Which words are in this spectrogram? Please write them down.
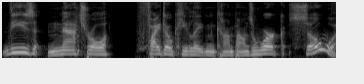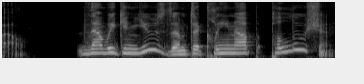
These natural phytochelatin compounds work so well that we can use them to clean up pollution.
